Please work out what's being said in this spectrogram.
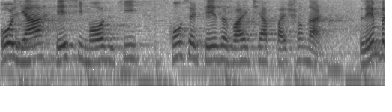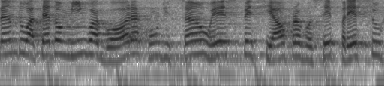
olhar esse imóvel que com certeza vai te apaixonar. Lembrando, até domingo agora, condição especial para você, preço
